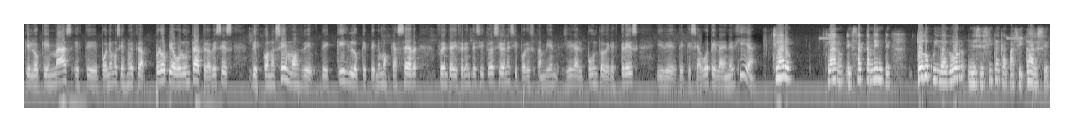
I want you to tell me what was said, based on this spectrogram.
que lo que más este, ponemos es nuestra propia voluntad, pero a veces desconocemos de, qué es lo que tenemos que hacer frente a diferentes situaciones y por eso también llega el punto del estrés y de, que se agote la energía. Claro, claro, exactamente. Todo cuidador necesita capacitarse,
